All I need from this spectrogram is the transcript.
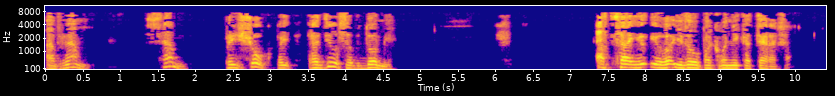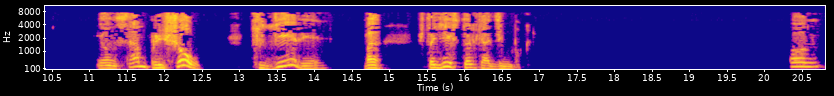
Авраам сам пришел, родился в доме отца его идолопоклонника Тераха. И он сам пришел к вере, что есть только один Бог. Он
